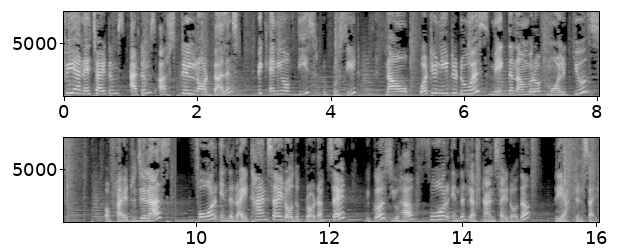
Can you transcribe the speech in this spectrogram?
Fe and H items atoms are still not balanced. Pick any of these to proceed. Now what you need to do is make the number of molecules of hydrogen as 4 in the right hand side or the product side because you have 4 in the left hand side or the reactant side.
